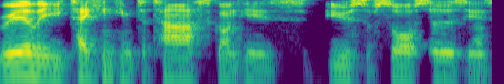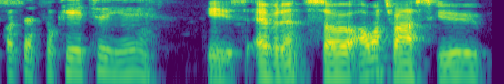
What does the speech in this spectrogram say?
really taking him to task on his use of sources. His, I've got that book here too. Yeah, his evidence. So I want to ask you,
